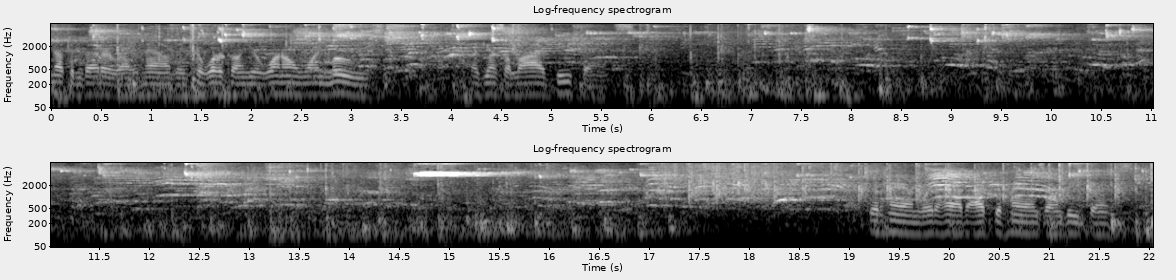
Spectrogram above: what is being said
nothing better right now than to work on your one-on-one moves against a live defense. Good hand, way to have active hands on defense.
